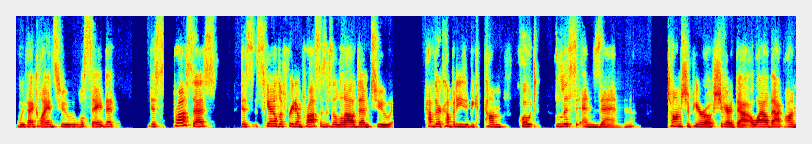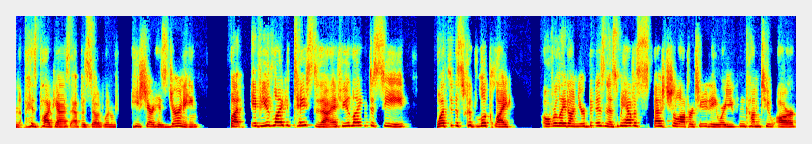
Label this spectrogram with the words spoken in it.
we've had clients who will say that this process, this scale to freedom process, has allowed them to have their company to become, quote, bliss and zen. Tom Shapiro shared that a while back on his podcast episode when he shared his journey. But if you'd like a taste of that, if you'd like to see what this could look like overlaid on your business, we have a special opportunity where you can come to our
